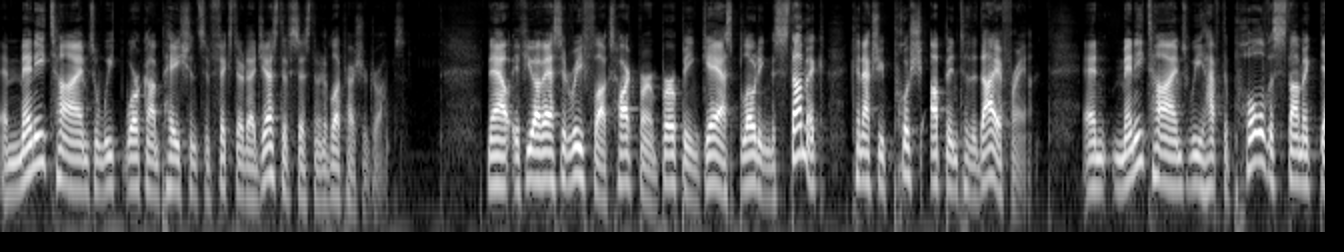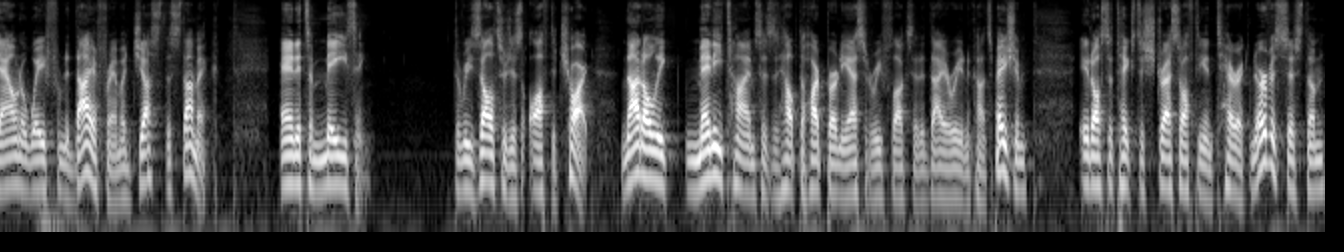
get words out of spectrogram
and many times when we work on patients and fix their digestive system, the blood pressure drops. Now, if you have acid reflux, heartburn, burping, gas, bloating, the stomach can actually push up into the diaphragm. And many times we have to pull the stomach down away from the diaphragm, adjust the stomach. And it's amazing. The results are just off the chart. Not only many times does it help the heartburn, the acid reflux, and the diarrhea and the constipation, it also takes the stress off the enteric nervous system,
